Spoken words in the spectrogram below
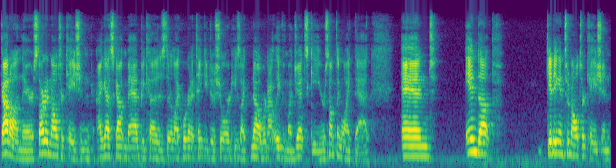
got on there, started an altercation. I guess got mad because they're like, we're going to take you to shore. And he's like, no, we're not leaving my jet ski, or something like that. And end up getting into an altercation.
